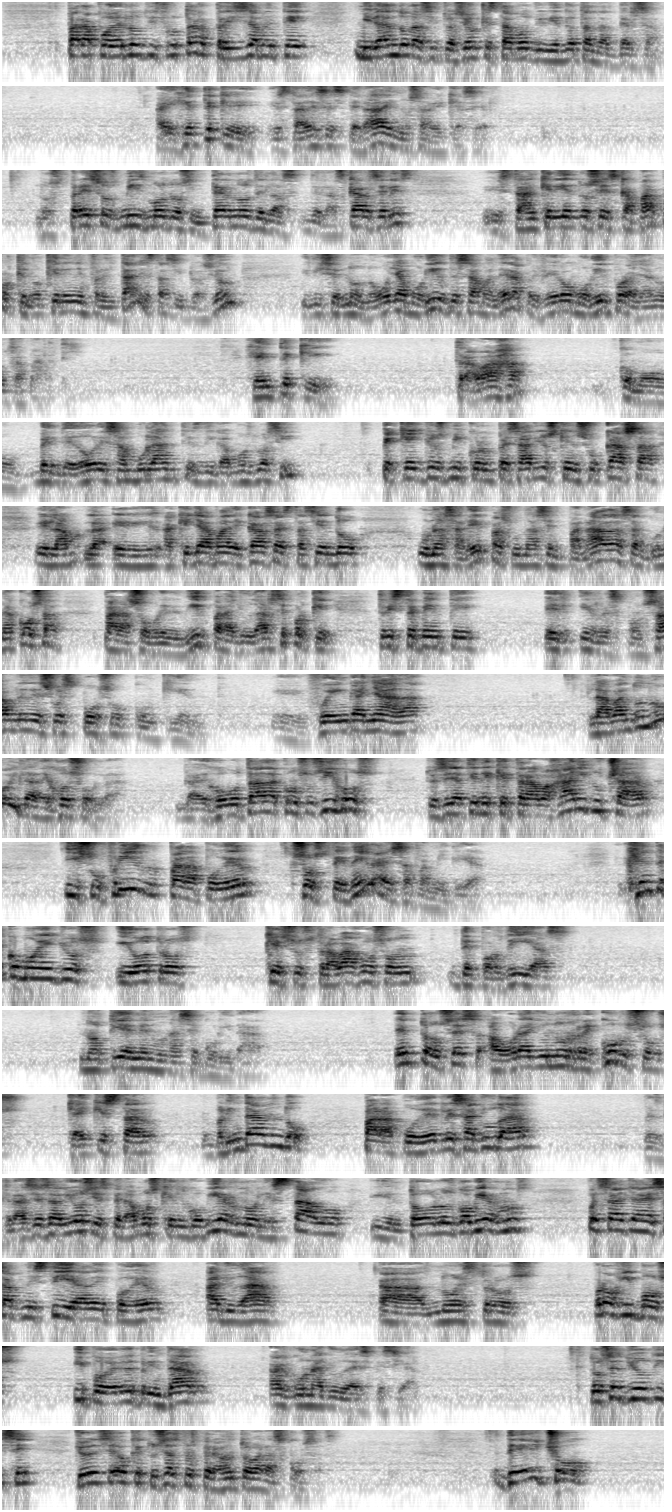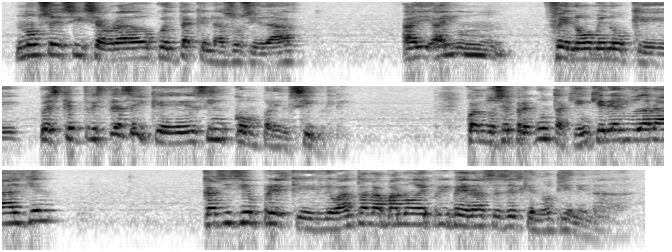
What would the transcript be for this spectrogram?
para poderlos disfrutar, precisamente mirando la situación que estamos viviendo tan adversa. Hay gente que está desesperada y no sabe qué hacer. Los presos mismos, los internos de las, de las cárceles, están queriéndose escapar porque no quieren enfrentar esta situación. Y dicen, no, no voy a morir de esa manera, prefiero morir por allá en otra parte. Gente que trabaja como vendedores ambulantes, digámoslo así, pequeños microempresarios que en su casa, eh, aquella ama de casa está haciendo unas arepas, unas empanadas, alguna cosa para sobrevivir, para ayudarse, porque tristemente el irresponsable de su esposo, con quien eh, fue engañada, la abandonó y la dejó sola, la dejó botada con sus hijos, entonces ella tiene que trabajar y luchar y sufrir para poder sostener a esa familia. Gente como ellos y otros que sus trabajos son de por días, no tienen una seguridad. Entonces ahora hay unos recursos que hay que estar brindando para poderles ayudar. Pues gracias a Dios y esperamos que el gobierno, el Estado y en todos los gobiernos, pues haya esa amnistía de poder ayudar a nuestros prójimos y poderles brindar alguna ayuda especial. Entonces Dios dice, yo deseo que tú seas prosperado en todas las cosas. De hecho, no sé si se habrá dado cuenta que en la sociedad hay, hay un fenómeno que, pues, que entristece y que es incomprensible. Cuando se pregunta quién quiere ayudar a alguien, casi siempre el que levanta la mano de primeras es el que no tiene nada.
